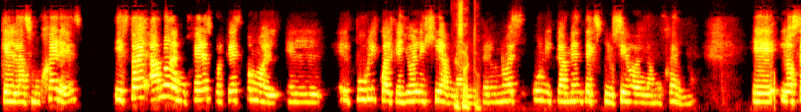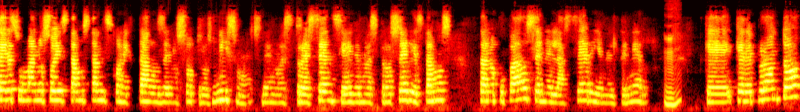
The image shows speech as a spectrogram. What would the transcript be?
que las mujeres, y estoy, hablo de mujeres porque es como el, el, el público al que yo elegí hablar, pero no es únicamente exclusivo de la mujer, ¿no? Eh, los seres humanos hoy estamos tan desconectados de nosotros mismos, de nuestra esencia y de nuestro ser, y estamos tan ocupados en el hacer y en el tener, que, que, de pronto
